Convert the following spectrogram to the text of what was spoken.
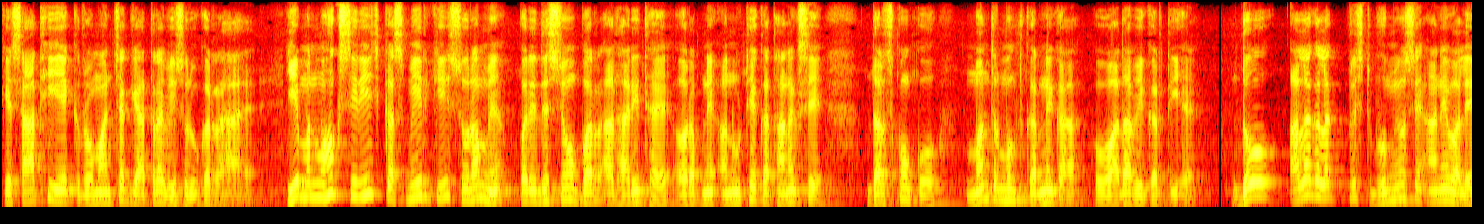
के साथ ही एक रोमांचक यात्रा भी शुरू कर रहा है। ये मनमोहक सीरीज़ कश्मीर की सुरम्य परिदृश्यों पर आधारित है और अपने अनूठे कथानक से दर्शकों को मंत्रमुग्ध करने का वादा भी करती है। दो अलग अलग पृष्ठभूमियों से आने वाले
